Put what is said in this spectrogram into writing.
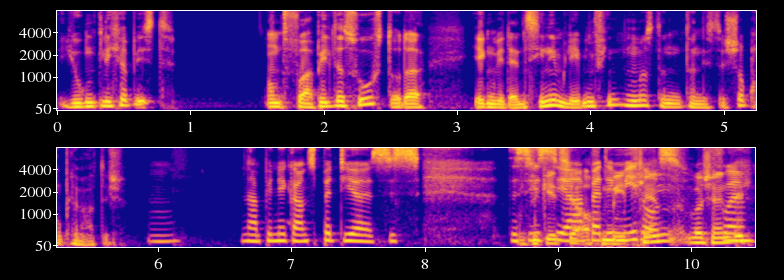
Jugendlicher bist und Vorbilder suchst oder irgendwie deinen Sinn im Leben finden musst, dann, dann ist das schon problematisch. Mhm. Na, bin ich ganz bei dir. Es ist das und ist ja, ja bei den Mädchen Mädels wahrscheinlich,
